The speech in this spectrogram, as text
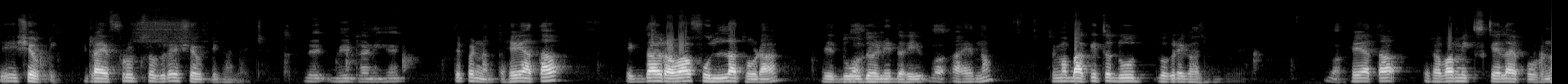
ते शेवटी ड्रायफ्रुट्स वगैरे शेवटी घालायचे. मीठ आणि हे. ते पण नंतर. हे आता एकदा रवा फुलला थोडा. हे दूध. आणि दही बरं. आहे ना? की मग बाकीचं दूध वगैरे घालून घेऊया. बरं. हे आता रवा मिक्स केलाय पूर्ण.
